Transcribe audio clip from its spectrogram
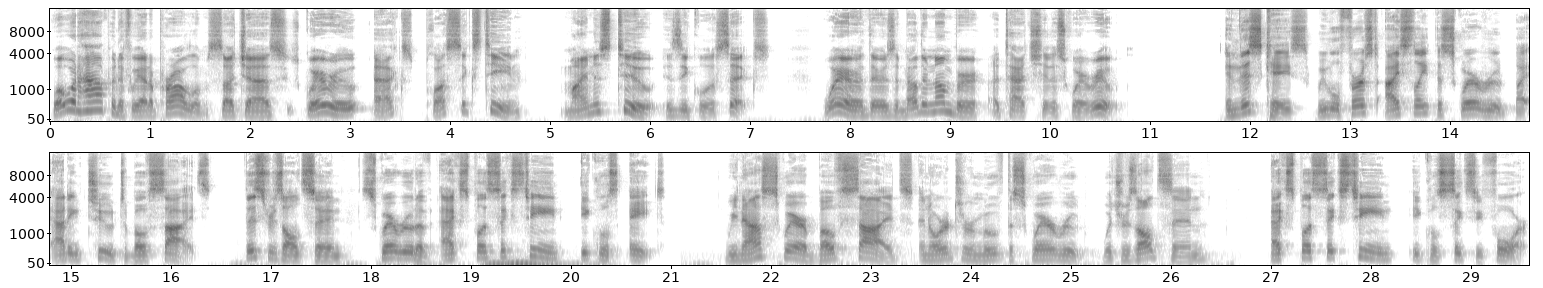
What would happen if we had a problem such as square root x plus 16 minus 2 is equal to 6, where there is another number attached to the square root? In this case, we will first isolate the square root by adding 2 to both sides. This results in square root of x plus 16 equals 8. We now square both sides in order to remove the square root, which results in x plus 16 equals 64.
